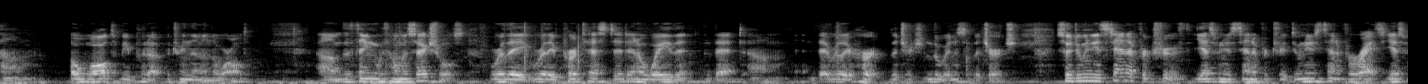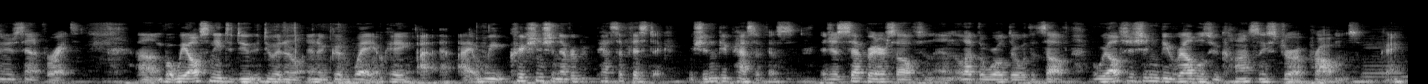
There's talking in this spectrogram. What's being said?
um, a wall to be put up between them and the world. Um, the thing with homosexuals, where they where they protested in a way that that um, that really hurt the church, the witness of the church. So, do we need to stand up for truth? Yes, we need to stand up for truth. Do we need to stand up for rights? Yes, we need to stand up for rights. Um, but we also need to do do it in a, in a good way. Okay, I, I, we Christians should never be pacifistic. We shouldn't be pacifists. They just separate ourselves and, and, let the world deal with itself. But we also shouldn't be rebels who constantly stir up problems. Okay,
